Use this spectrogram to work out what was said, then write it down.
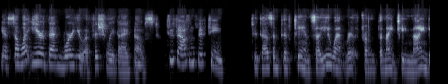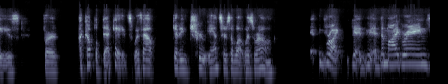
Yeah. So, what year then were you officially diagnosed? 2015. 2015. So, you went really from the 1990s for a couple decades without getting true answers of what was wrong. Right. The, the, migraines,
